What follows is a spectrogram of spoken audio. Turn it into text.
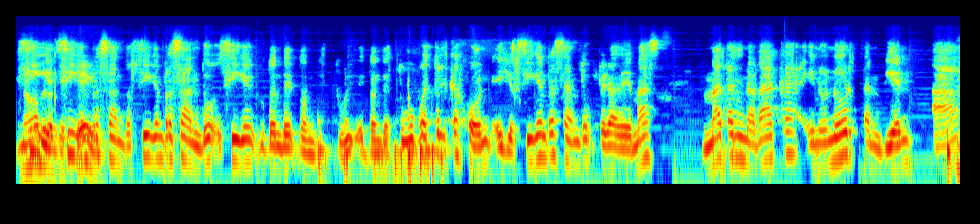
siguen, rezando, siguen rezando, siguen donde, donde, donde estuvo puesto el cajón, ellos siguen rezando, pero además matan una vaca en honor también a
